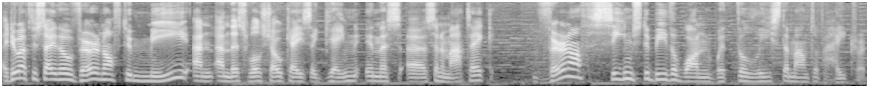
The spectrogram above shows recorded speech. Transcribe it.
I do have to say though, Vyranoth to me, and and this will showcase again in this uh, cinematic, Vyranoth seems to be the one with the least amount of hatred.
